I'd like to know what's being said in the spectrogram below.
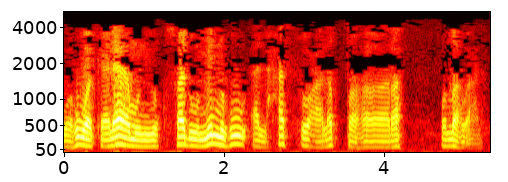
وهو كلام يقصد منه الحث على الطهارة. والله أعلم.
